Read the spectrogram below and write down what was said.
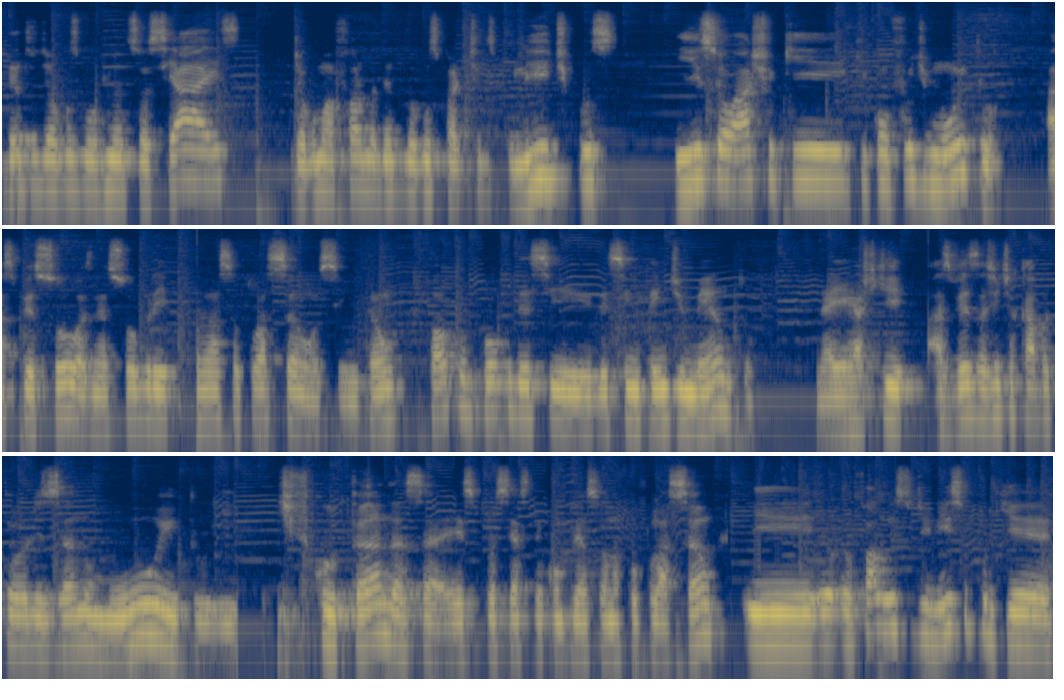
dentro de alguns movimentos sociais, de alguma forma dentro de alguns partidos políticos, e isso eu acho que, que confunde muito as pessoas, né, sobre a nossa atuação, assim. Então, falta um pouco desse, desse entendimento, né, e acho que às vezes a gente acaba teorizando muito e dificultando essa, esse processo de compreensão na população. E eu, eu, falo isso de início porque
